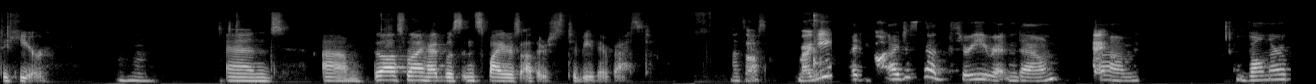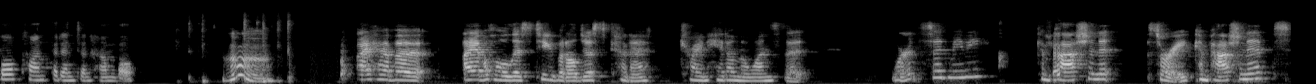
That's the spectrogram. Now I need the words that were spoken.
to hear. Mm-hmm. And um, the last one I had was inspires others to be their best. That's awesome. Margie? I, I just had three written down Okay. um, vulnerable, confident, and humble. Hmm. I have a I have a whole list too, but I'll just kind of try and hit on the ones that weren't said maybe. Compassionate, sorry, compassionate,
